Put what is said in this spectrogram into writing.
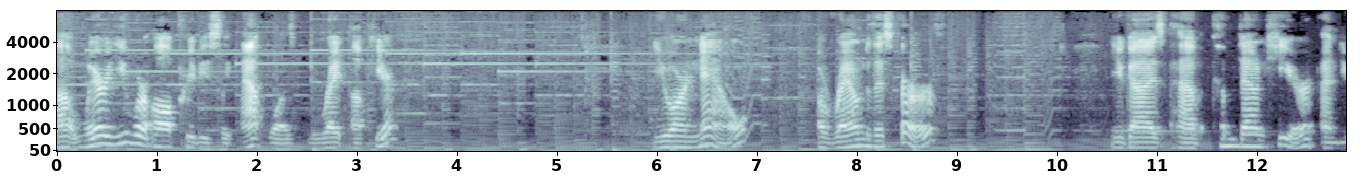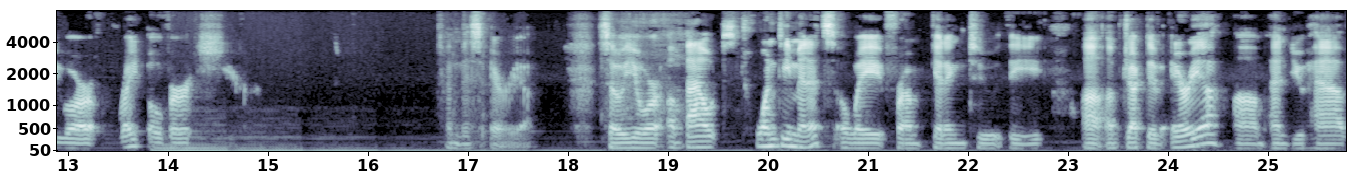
uh, where you were all previously at was right up here. You are now around this curve. You guys have come down here, and you are right over here in this area. So you're about 20 minutes away from getting to the uh, objective area, um, and you have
